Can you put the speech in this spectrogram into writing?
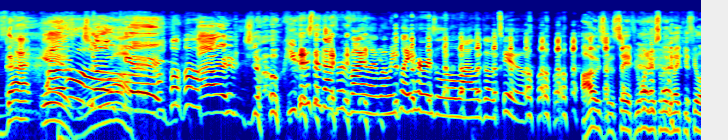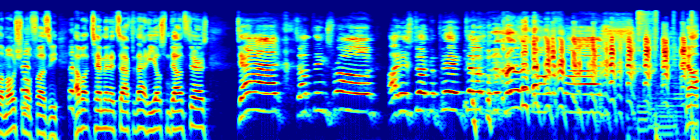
That is Oh, rough. I'm joking. You could have said that for Violet when we played hers a little while ago, too. I was going to say, if you want to hear something to make you feel emotional, Fuzzy, how about 10 minutes after that, he yells from downstairs, Dad, something's wrong. I just took a big dump in the toilet bowl flush. Now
